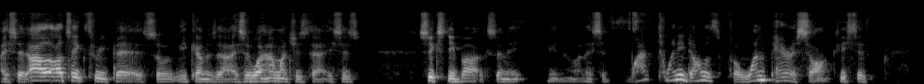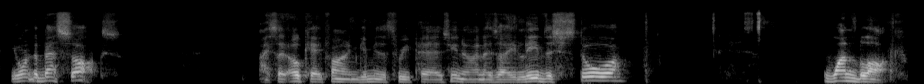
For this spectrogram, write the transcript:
I said, "I'll, I'll take three pairs." So he comes out. I said, "Well, how much is that?" He says, 60 bucks. And he, you know, and I said, what, $20 for one pair of socks? He said, you want the best socks? I said, okay, fine, give me the three pairs, you know, and as I leave the store, one block,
